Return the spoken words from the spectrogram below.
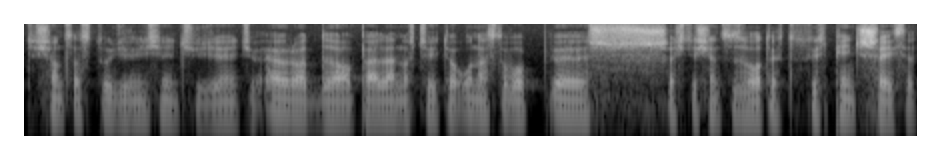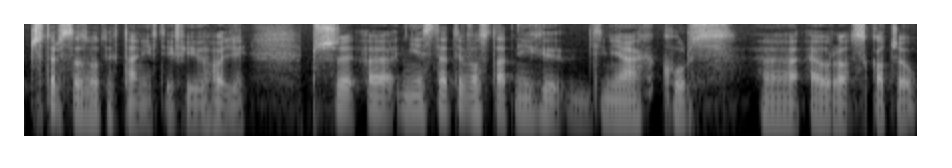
1199 euro do PLN-ów, czyli to u nas to było 6000 zł, to jest 5600, 400 zł taniej w tej chwili wychodzi. Przy, e, niestety w ostatnich dniach kurs e, euro skoczył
